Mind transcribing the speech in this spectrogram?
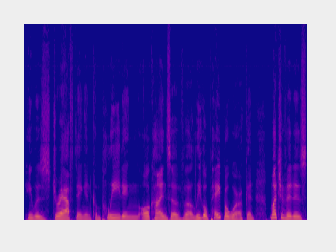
He was drafting and completing all kinds of uh, legal paperwork, and much of it is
